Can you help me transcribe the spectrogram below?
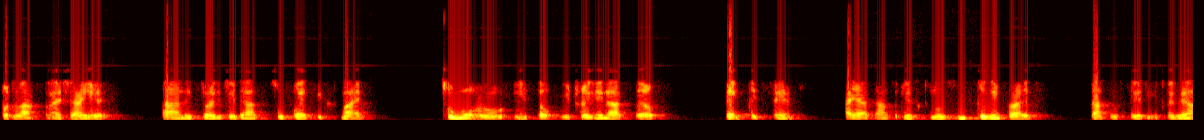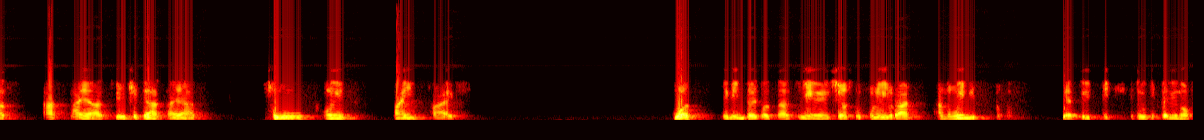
for the last financial year, and it's already trading at 2.69. Tomorrow, the stock will be trading at uh, 10% higher than today's closing, closing price. That will say it's trading as, as high as, it's trading as high as 2.95. what many investors are doing is just to follow run, and when it gets to peak, it will be selling off.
